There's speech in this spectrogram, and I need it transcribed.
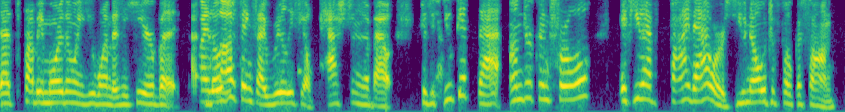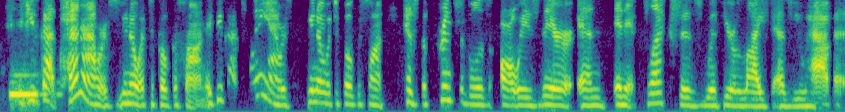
that's probably more than what you wanted to hear, but I those are things I really feel passionate about. Because yeah. if you get that under control, if you have five hours, you know what to focus on. If you've got 10 hours, you know what to focus on. If you've got 20 hours, you know what to focus on because the principle is always there and, and it flexes with your life as you have it.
